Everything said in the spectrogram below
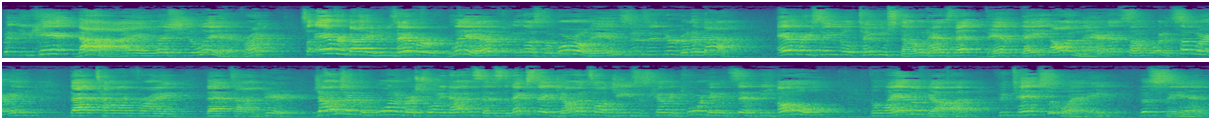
but you can't die unless you live, right? So, everybody who's ever lived, unless the world ends, you're going to die. Every single tombstone has that death date on there at some point. It's somewhere in that time frame, that time period. John chapter 1 and verse 29 says, The next day John saw Jesus coming toward him and said, Behold, the Lamb of God who takes away the sin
